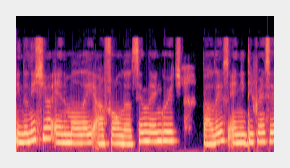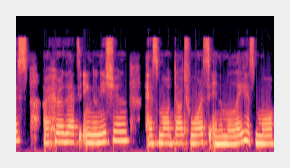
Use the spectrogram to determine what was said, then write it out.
Indonesia and Malay are from the same language, but there's any differences? I heard that Indonesian has more Dutch words and Malay has more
